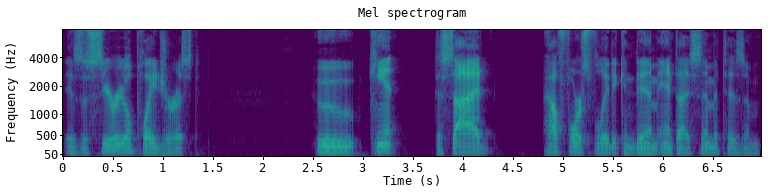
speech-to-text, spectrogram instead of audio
is a serial plagiarist who can't decide how forcefully to condemn anti-Semitism,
